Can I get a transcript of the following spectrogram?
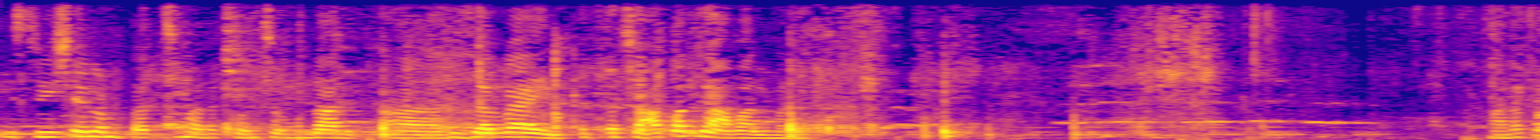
ఈ శ్రీశైలం టచ్ మనకు కొంచెం ఉండాలి. రిజర్వాయర్ చేపలు కావాలి మనకు. మనకు.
